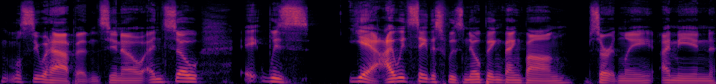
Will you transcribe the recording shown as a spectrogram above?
"We'll see what happens," you know. And so it was, yeah, I would say this was no Bing Bang Bong. Certainly, I mean,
